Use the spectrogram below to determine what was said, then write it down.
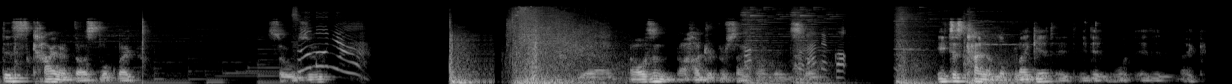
This kind of does look like Sozu. I wasn't hundred percent convinced. So. It just kind of looked like it. It, it didn't. It didn't like.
